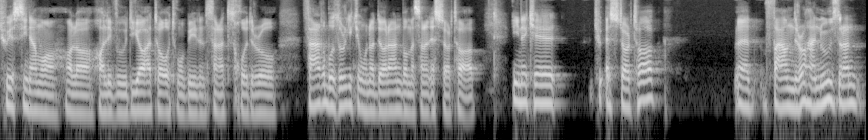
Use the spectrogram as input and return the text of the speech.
توی سینما حالا هالیوود یا حتی اتومبیل صنعت خودرو فرق بزرگی که اونا دارن با مثلا استارتاپ اینه که تو استارتاپ فاوندرها هنوز دارن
